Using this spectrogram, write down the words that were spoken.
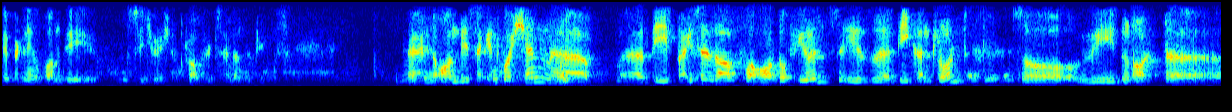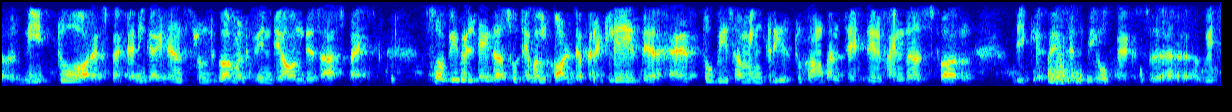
depending upon the situation, profits and other things. And on the second question, uh, uh, the prices of auto fuels is uh, decontrolled, so we do not uh, need to or expect any guidance from the government of India on this aspect. So we will take a suitable call. Definitely there has to be some increase to compensate the refiners for the capex and the opex uh, which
